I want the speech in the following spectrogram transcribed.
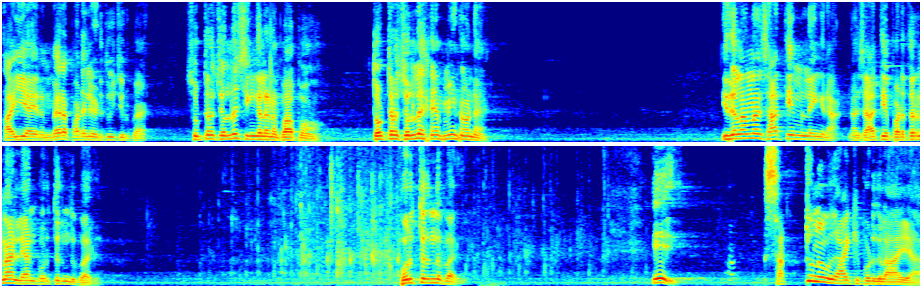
ஐயாயிரம் பேரை படையில் எடுத்து வச்சுருப்பேன். சுற்ற சொல்ல சிங்களனை பார்ப்போம். தொற்ற சொல்ல மீனவனை. இதெல்லாம் தான் சாத்தியம் இல்லைங்கிறான். நான் சாத்தியப்படுத்துறேனா இல்லையான்னு பொறுத்திருந்து பாரு. பொறுத்திருந்து பாருங்க. ஏய் சத்துணவு ஆக்கி போடுதல ஆயா?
